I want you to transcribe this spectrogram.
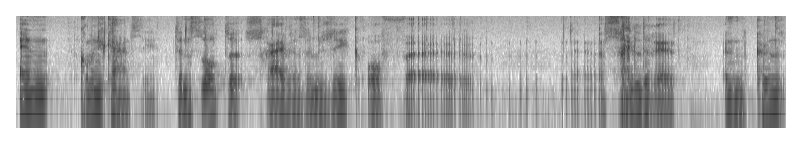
En communicatie. Ten slotte schrijven ze muziek of eh, eh, schilderen een kunst,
